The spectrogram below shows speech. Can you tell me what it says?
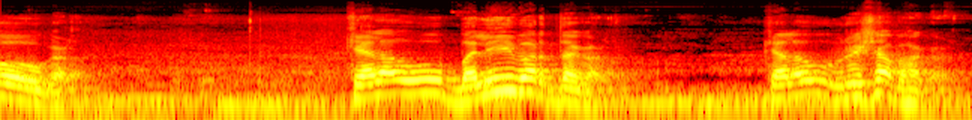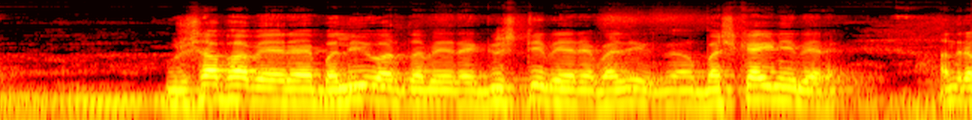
ಗೋವುಗಳು, ಕೆಲವು ಬಲಿವರ್ಧಗಳು, ಕೆಲವು ವೃಷಭಗಳು. ವೃಷಭ ಬೇರೆ, ಬಲಿವರ್ಧ ಬೇರೆ ಗೃಷ್ಟಿ ಬೇರೆ, ಬಲಿ, ಬಷ್ಕೈಣಿ ಬೇರೆ. ಅಂದರೆ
